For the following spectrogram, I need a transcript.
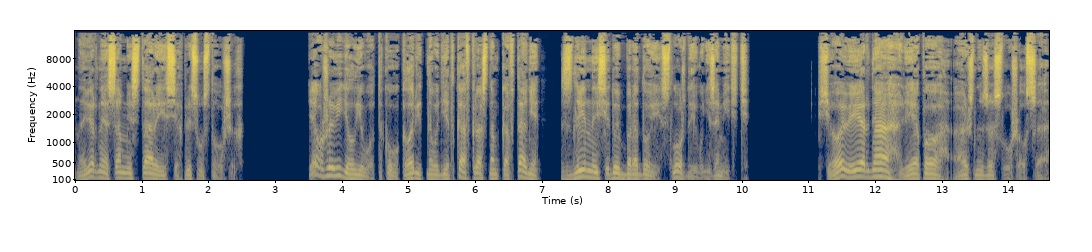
наверное, самый старый из всех присутствовавших. Я уже видел его, такого колоритного детка в красном кафтане с длинной седой бородой, сложно его не заметить. — Все верно, Лепо, аж не заслушался.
